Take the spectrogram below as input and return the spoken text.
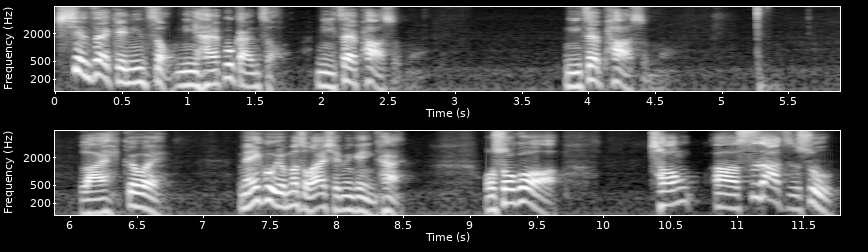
现在给你走，你还不敢走，你在怕什么？你在怕什么？来，各位，美股有没有走在前面给你看？我说过，从呃四大指数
